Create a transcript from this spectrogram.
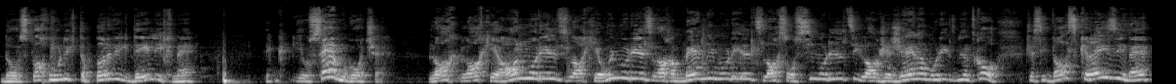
da v sploh v njih prvih delih ne, je, je vse mogoče. Lahko lah je on morilc, lahko je on morilc, lahko Ben je morilc, lahko so vsi morilci, lahko že žena morilc. Če si dosti crazy, ne,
